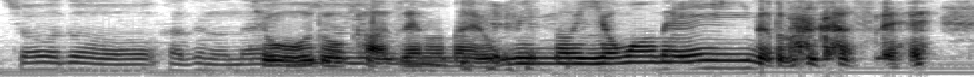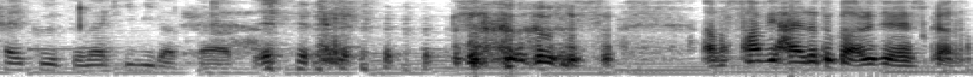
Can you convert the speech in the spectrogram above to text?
ちょうど風のない。ちょうど風のない海のよもねーのところからですね。退屈な日々だったって。そうそうそうあの、サビ入るとこあるじゃないですか。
